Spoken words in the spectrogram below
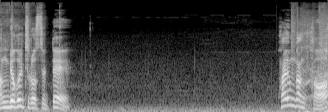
방벽을 들었을 때 화염강타?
